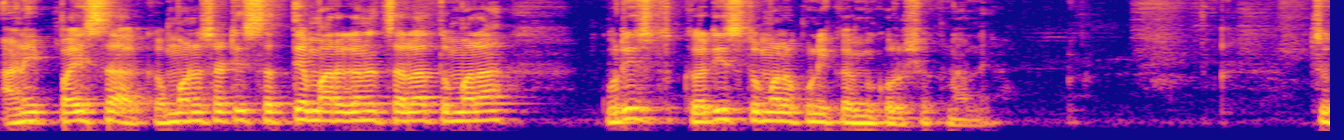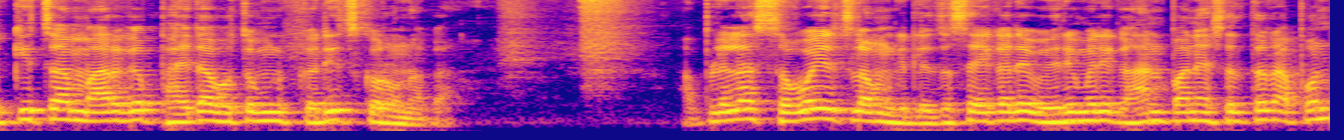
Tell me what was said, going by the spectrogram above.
आणि पैसा कमवण्यासाठी सत्य मार्गाने चला तुम्हाला. कुणीच कधीच तुम्हाला कुणी कमी करू शकणार नाही. चुकीचा मार्ग फायदा होतो म्हणून कधीच करू नका. आपल्याला सवयच लावून घेतली. जसं एखाद्या विहिरीमध्ये घाण पाणी असेल तर आपण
